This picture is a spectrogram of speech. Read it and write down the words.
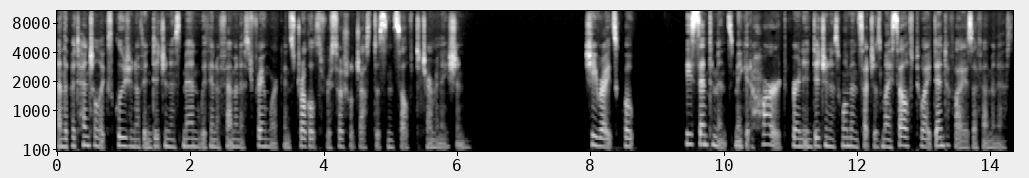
and the potential exclusion of Indigenous men within a feminist framework in struggles for social justice and self determination. She writes, quote, these sentiments make it hard for an Indigenous woman such as myself to identify as a feminist.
